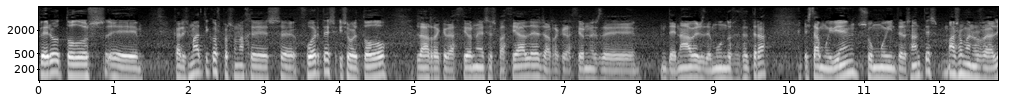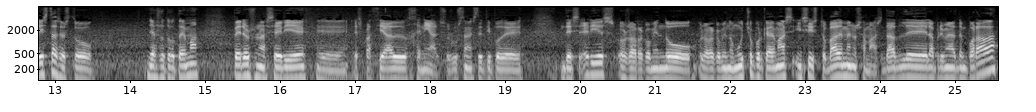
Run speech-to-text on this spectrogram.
pero todos eh, carismáticos, personajes eh, fuertes y sobre todo las recreaciones espaciales, las recreaciones de, de naves, de mundos, etcétera, están muy bien, son muy interesantes, más o menos realistas, esto ya es otro tema, pero es una serie eh, espacial genial. Si os gustan este tipo de, de series, os la recomiendo, os la recomiendo mucho porque además, insisto, va de menos a más. Dadle la primera temporada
